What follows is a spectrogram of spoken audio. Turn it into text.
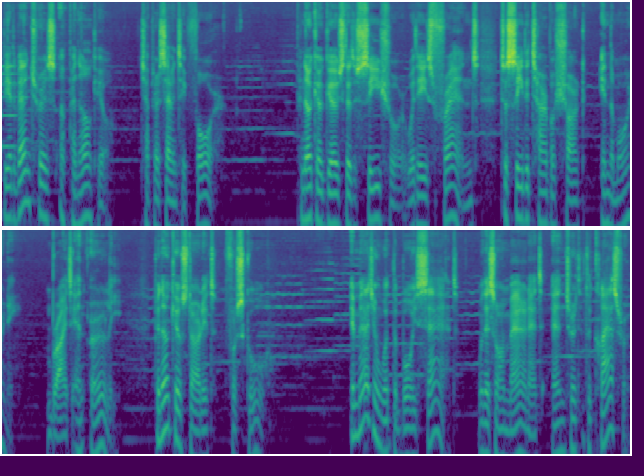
The Adventures of Pinocchio, Chapter 74. Pinocchio goes to the seashore with his friends to see the terrible shark in the morning. Bright and early, Pinocchio started for school. Imagine what the boys said when they saw a marionette enter the classroom.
